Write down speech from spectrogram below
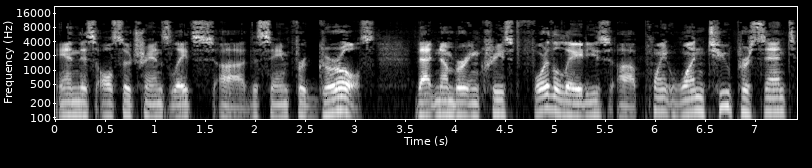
And this also translates uh, the same for girls. That number increased for the ladies uh, 0.12%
